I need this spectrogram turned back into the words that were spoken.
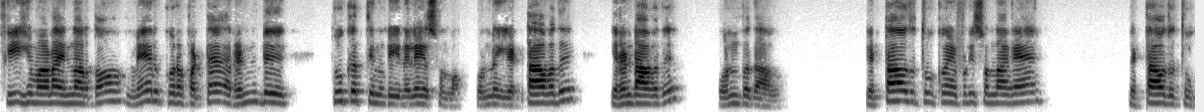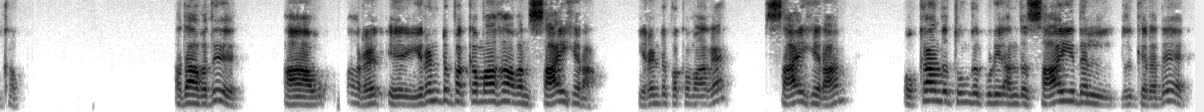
ஃபீஹிமானா என்ன அர்த்தம்? மேற்கூறப்பட்ட ரெண்டு தூக்கத்தினுடைய நிலையை சொன்னோம். ஒன்று எட்டாவது இரண்டாவது ஒன்பதாவது. எட்டாவது தூக்கம் எப்படி சொன்னாங்க? எட்டாவது தூக்கம். அதாவது ஆஹ் இரண்டு பக்கமாக அவன் சாய்கிறான். இரண்டு பக்கமாக சாய்கிறான். உட்கார்ந்து தூங்கக்கூடிய அந்த சாயுதல் இருக்கிறது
